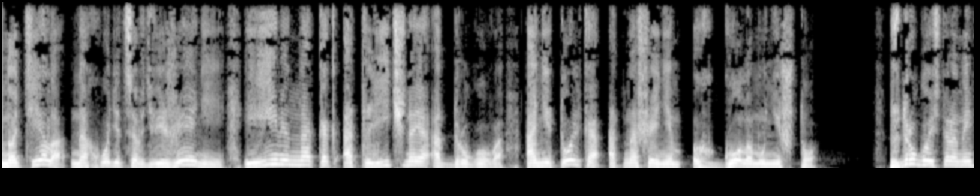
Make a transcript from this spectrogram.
Но тело находится в движении, и именно как отличное от другого, а не только отношением к голому ничто. С другой стороны,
